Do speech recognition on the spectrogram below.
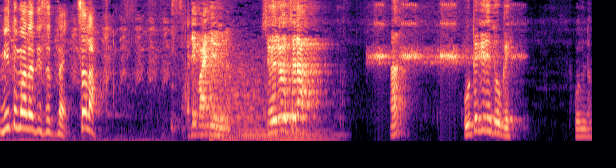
मी तुम्हाला दिसत नाही. चला. अरे भांडे सोयरी हो, चला. हा? कुठे गेले दोघे? फोन लाव.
